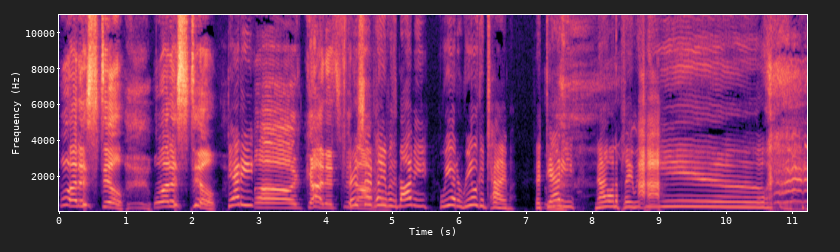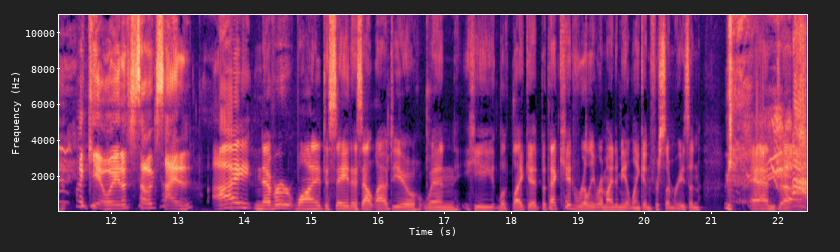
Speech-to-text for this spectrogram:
what a still! What a still! Daddy, Oh god, that's phenomenal. first I played with mommy. We had a real good time. But daddy, now I want to play with you. I can't wait. I'm so excited. I never wanted to say this out loud to you when he looked like it, but that kid really reminded me of Lincoln for some reason. And uh,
